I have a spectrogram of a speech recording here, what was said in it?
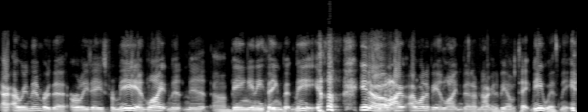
I, I, remember the early days for me. Enlightenment meant uh, being anything but me. you know, I, I want to be enlightened, but I'm not going to be able to take me with me.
